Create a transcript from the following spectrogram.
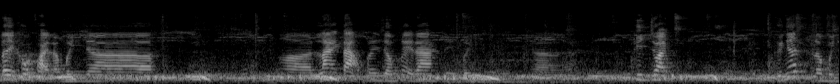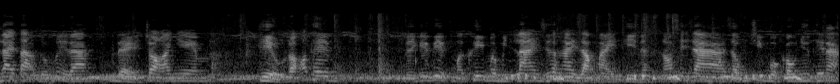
Đây không phải là mình uh, uh, lai tạo cái giống này ra để mình uh, kinh doanh. Thứ nhất là mình lai tạo giống này ra để cho anh em hiểu rõ thêm về cái việc mà khi mà mình lai giữa hai dòng này thì nó sẽ ra giống chim bồ câu như thế nào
